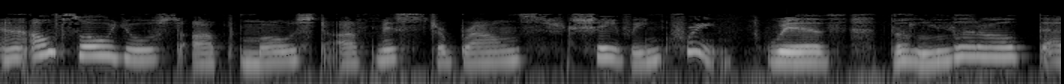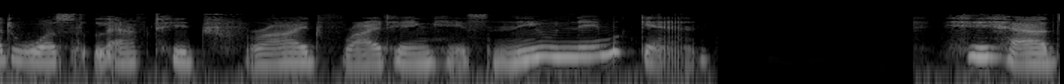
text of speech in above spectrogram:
and also used up most of Mr. Brown's shaving cream. With the little that was left, he tried writing his new name again. He had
